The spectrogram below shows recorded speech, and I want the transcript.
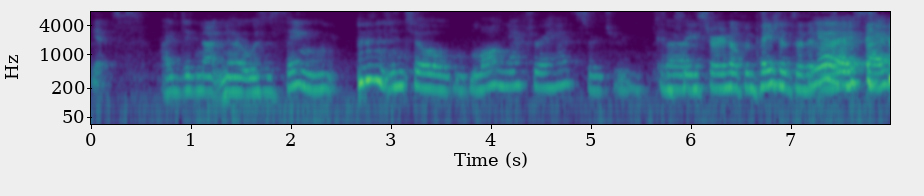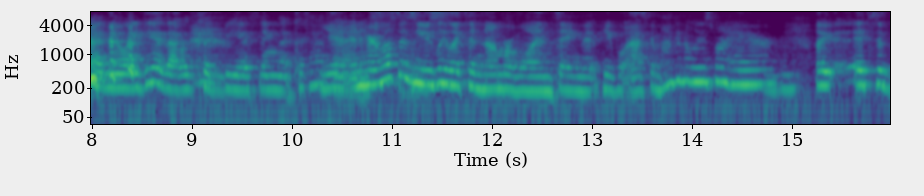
Yes. I did not know it was a thing until long after I had surgery. So, and so you started helping patients with it. Yes, right? I had no idea that would, could be a thing that could happen. Yeah, and hair loss is usually like the number one thing that people ask. Am I going to lose my hair? Mm-hmm. Like it's a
